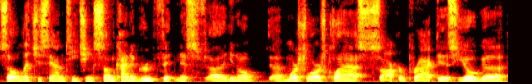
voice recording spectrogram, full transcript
So let's just say I'm teaching some kind of group fitness, uh, you know, uh, martial arts class, soccer practice, yoga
